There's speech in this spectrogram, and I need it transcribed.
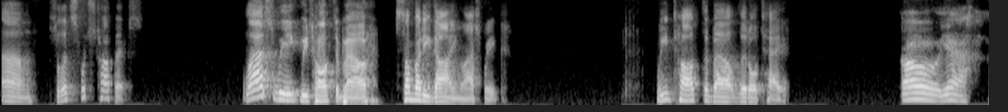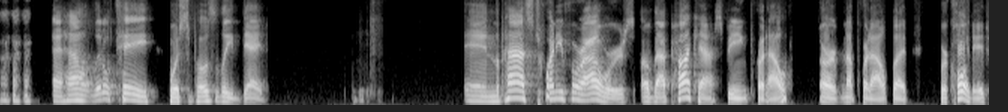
um so let's switch topics. Last week we talked about somebody dying last week. We talked about little Tay Oh, yeah. and how little Tay was supposedly dead. In the past 24 hours of that podcast being put out, or not put out, but recorded,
